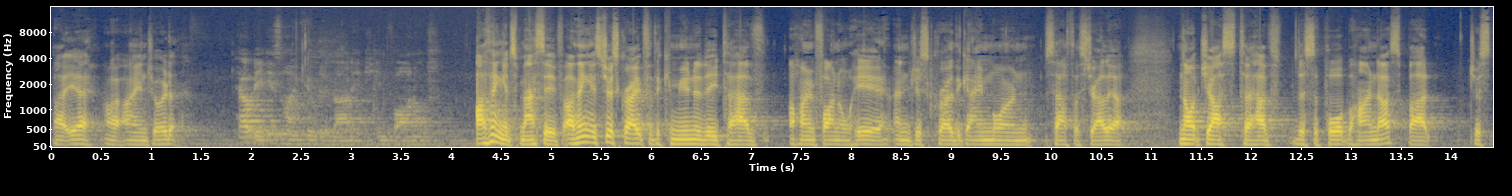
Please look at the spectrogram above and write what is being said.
but yeah, I, I enjoyed it. How big is home field advantage in finals? I think it's massive. I think it's just great for the community to have a home final here and just grow the game more in South Australia not just to have the support behind us, but just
